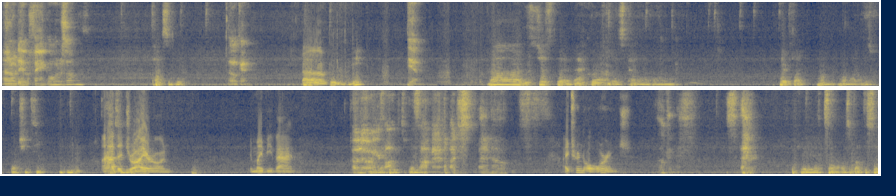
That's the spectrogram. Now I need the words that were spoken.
I don't know. Do you have a fan going or something? Possibly. Okay. Um, who, me? Yeah. No, it was just the background was kind of. Um, there's like when, when I was watching TV. I have the dryer on. It might be that. Oh no, you're fine. It's fine, Matt. I just I don't know. I turned all orange. Okay. Okay, that's uh, I was about to say.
